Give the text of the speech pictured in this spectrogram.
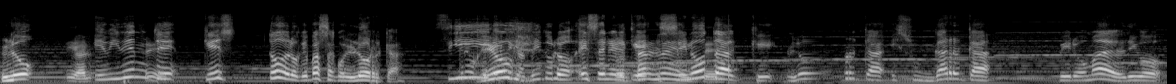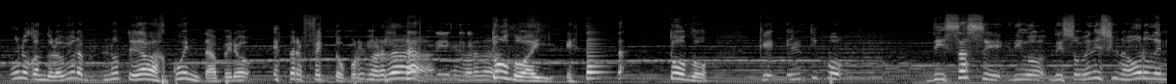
lo evidente que es todo lo que pasa con Lorca. Creo que Dios. este capítulo es en el que se nota que Lorca es un garca, pero mal. Digo, uno cuando lo vio no te dabas cuenta, pero es perfecto porque verdad, está es verdad. todo ahí, está todo. Que el tipo deshace, digo, desobedece una orden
